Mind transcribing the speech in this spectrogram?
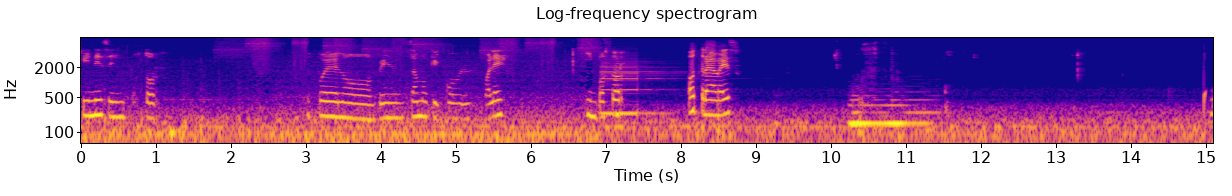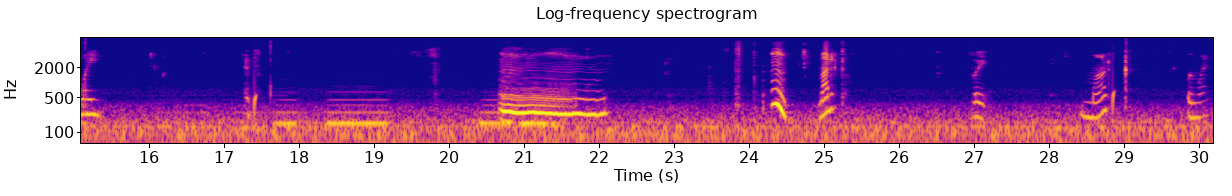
¿Quién es el impostor? Después no pensamos que cuál, cuál es. Impostor. Otra vez. Wait. Mm. Mm. Mark. Fue. Mark. Fue mal.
